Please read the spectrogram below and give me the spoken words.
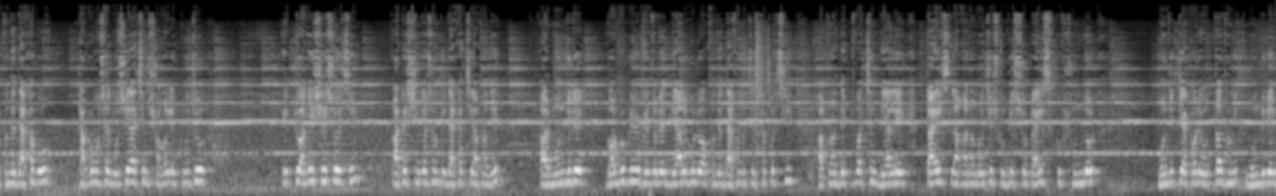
আপনাদের দেখাবো, ঠাকুরমশাই বসে আছেন, সকালে পুজো একটু আগেই শেষ হয়েছে, কাঠের সিংহাসনটি দেখাচ্ছি আপনাদের। আর মন্দিরের গর্ভগৃহের ভেতরের দেয়ালগুলো আপনাদের দেখানোর চেষ্টা করছি। আপনারা দেখতে পাচ্ছেন দেয়ালে টাইলস লাগানো রয়েছে, সুদৃশ্য টাইলস, খুব সুন্দর। মন্দিরটি একেবারে অত্যাধুনিক। মন্দিরের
